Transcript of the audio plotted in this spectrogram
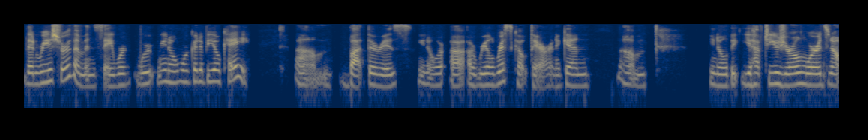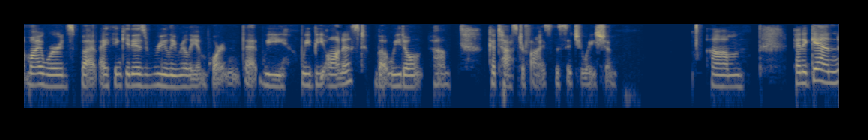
then reassure them and say we're we're you know we're going to be okay. Um, but there is you know a, a, real risk out there, and again, um, you know that you have to use your own words, not my words. But I think it is really really important that we we be honest, but we don't um, catastrophize the situation. Um, and again,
